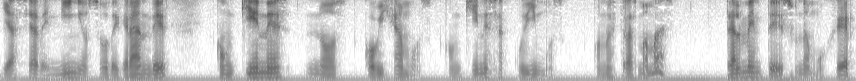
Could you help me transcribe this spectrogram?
ya sea de niños o de grandes, con quienes nos cobijamos, con quienes acudimos, con nuestras mamás. Realmente es una mujer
